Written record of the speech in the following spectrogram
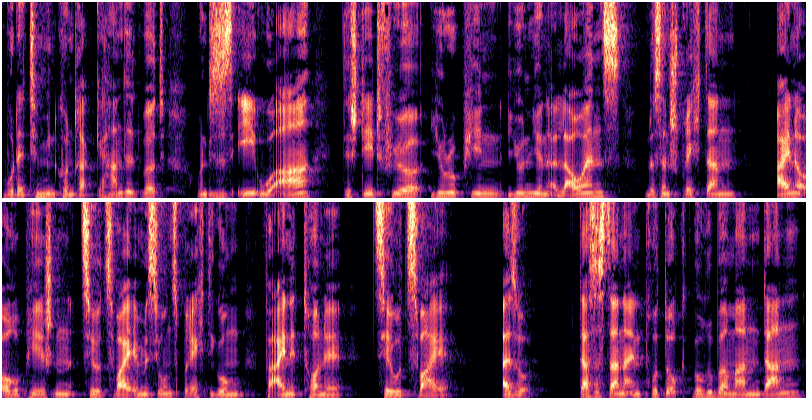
wo der Terminkontrakt gehandelt wird. Und dieses EUA, das steht für European Union Allowance und das entspricht dann einer europäischen CO2-Emissionsberechtigung für eine Tonne CO2. Also, das ist dann ein Produkt, worüber man dann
